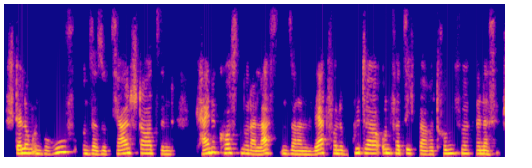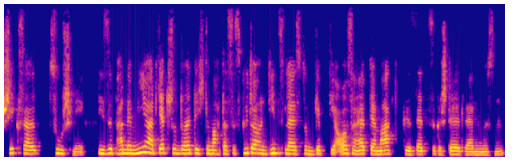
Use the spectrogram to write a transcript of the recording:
Stellung und Beruf, unser Sozialstaat sind keine Kosten oder Lasten, sondern wertvolle Güter, unverzichtbare Trümpfe, wenn das Schicksal zuschlägt. Diese Pandemie hat jetzt schon deutlich gemacht, dass es Güter und Dienstleistungen gibt, die außerhalb der Marktgesetze gestellt werden müssen.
